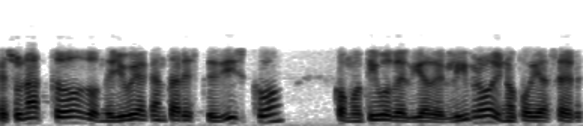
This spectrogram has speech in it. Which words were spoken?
Es un acto donde yo voy a cantar este disco con motivo del Día del Libro y no podía ser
